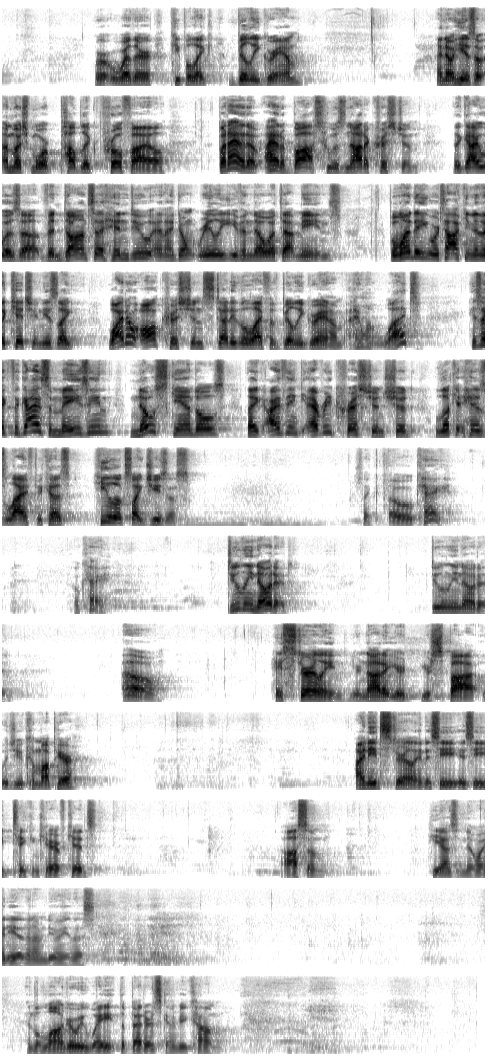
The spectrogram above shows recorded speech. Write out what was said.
Or, whether people like Billy Graham, I know he has a, a, much more public profile, but I had, a, I had a boss who was not a Christian. The guy was a Vedanta Hindu, and I don't really even know what that means. But one day we're talking in the kitchen, and he's like, Why don't all Christians study the life of Billy Graham? And I went, What? He's like, the guy's amazing, no scandals. Like, I think every Christian should look at his life because he looks like Jesus. It's like, okay. Okay. Duly noted. Duly noted. Oh. Hey, Sterling, you're not at your, your spot. Would you come up here? I need Sterling. Is he, is he taking care of kids? Awesome. He has no idea that I'm doing this. And the longer we wait, the better it's going to become.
